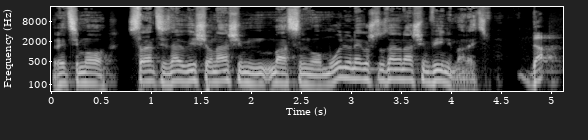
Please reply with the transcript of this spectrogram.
recimo stranci znaju više o našim maslinovom ulju nego što znaju o našim vinima recimo. Da.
